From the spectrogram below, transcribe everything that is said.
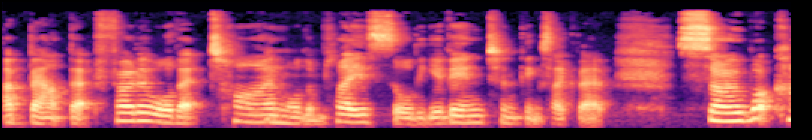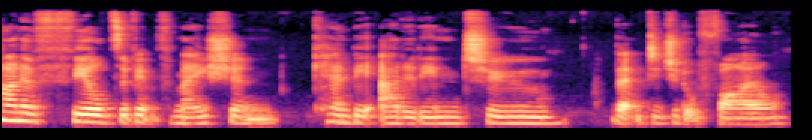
about that photo or that time or the Mhm. place or the event and things like that. So what kind of fields of information can be added into that digital file?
